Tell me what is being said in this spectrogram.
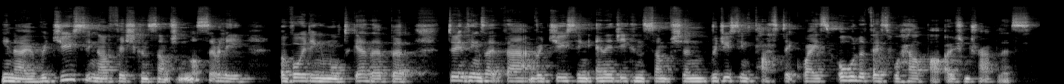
you know reducing our fish consumption not necessarily avoiding them altogether but doing things like that reducing energy consumption reducing plastic waste all of this will help our ocean travelers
